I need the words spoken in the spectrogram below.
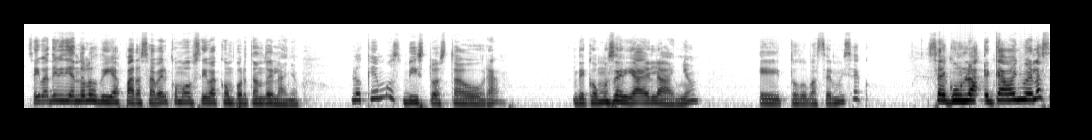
se iba dividiendo los días para saber cómo se iba comportando el año. Lo que hemos visto hasta ahora de cómo sería el año, eh, todo va a ser muy seco. Según las cabañuelas,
